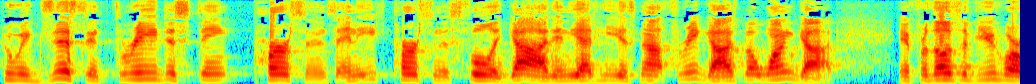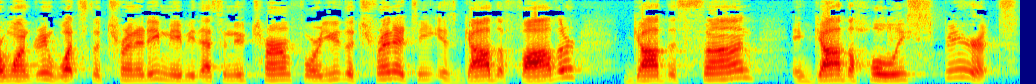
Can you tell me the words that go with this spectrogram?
who exists in three distinct persons, and each person is fully God, and yet he is not three gods, but one God. And for those of you who are wondering, what's the Trinity? Maybe that's a new term for you. The Trinity is God the Father, God the Son, and God the Holy Spirit.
